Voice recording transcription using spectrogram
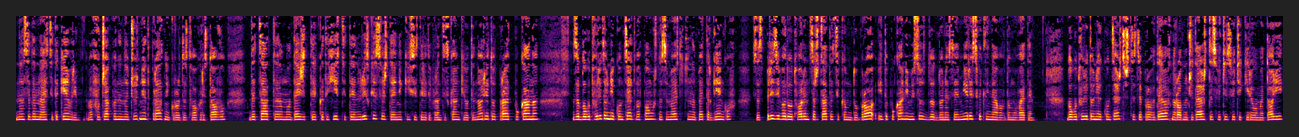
на 17 декември. В очакване на чудният празник Рождество Христово, децата, младежите, катехистите, енорийския свещеник и сестрите францисканки от Енорията отправят покана за благотворителния концерт в помощ на семейството на Петър Генков с призива да отворим сърцата си към добро и да поканим Исус да донесе мир и светлина в домовете. Благотворителният концерт ще се проведе в Народно читалище Свети Свети Кирил Методи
